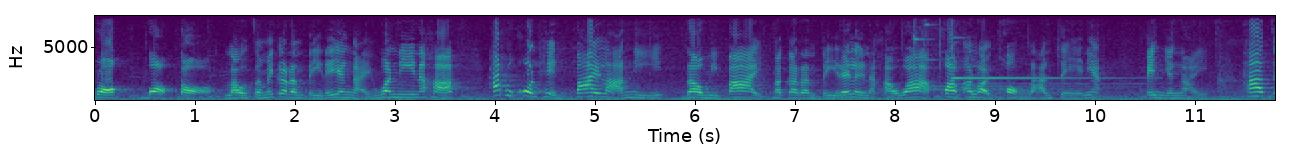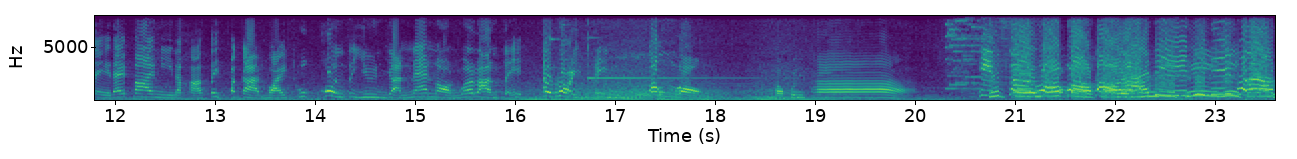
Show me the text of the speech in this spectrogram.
บล็อกบอกต่อ เราจะไม่การันตีได้ยังไง วันนี้นะคะ ถ้าทุกคนเห็นป้ายร้านนี้ เรามีป้ายมาการันตีได้เลยนะคะ ว่าความอร่อยของร้านเจเนี่ยเป็นยังไง ถ้าเจได้ป้ายนี้นะคะ ติดประกาศไว้ทุกคนจะยืนยันแน่นอนว่าร้านเจอร่อยจริงต้องลองขอบคุณค่ะทิปโซนบล็อกบอกต่อร้านดีที่นี่พระราม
